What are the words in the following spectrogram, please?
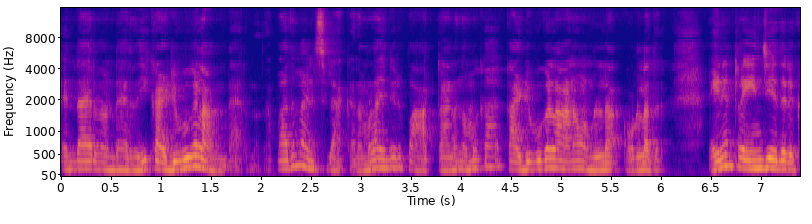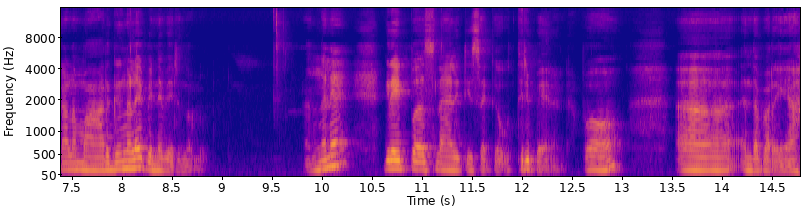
എന്തായിരുന്നു ഉണ്ടായിരുന്നത് ഈ കഴിവുകളാണ് ഉണ്ടായിരുന്നത്. അപ്പോൾ അത് മനസ്സിലാക്കുക. നമ്മൾ അതിന്റെ ഒരു പാർട്ടാണ്. നമുക്ക് ആ കഴിവുകളാണ് ഉള്ള ഉള്ളത്. അതിനെ ട്രെയിൻ ചെയ്തെടുക്കാനുള്ള മാർഗങ്ങളെ പിന്നെ വരുന്നുള്ളൂ. അങ്ങനെ ഗ്രേറ്റ് പേഴ്സണാലിറ്റീസ് ഒക്കെ ഒത്തിരി പേരുണ്ട്. അപ്പോൾ എന്താ പറയുക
